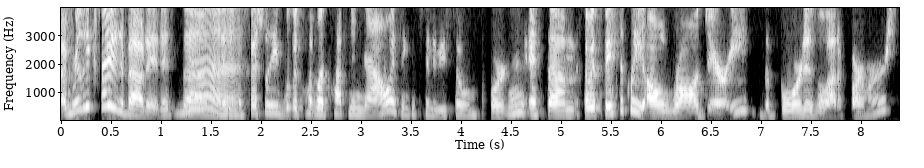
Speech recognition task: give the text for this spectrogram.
I'm really excited about it. It's um, yeah. um especially what's what's happening now. I think it's going to be so important. It's um so it's basically all raw dairy. The board is a lot of farmers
